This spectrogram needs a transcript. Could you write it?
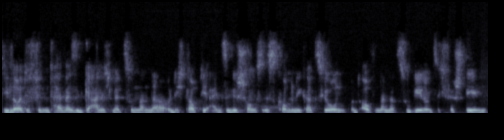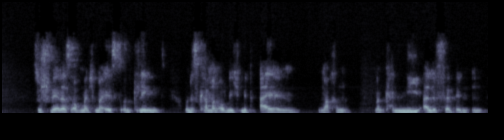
die Leute finden teilweise gar nicht mehr zueinander. Und ich glaube, die einzige Chance ist Kommunikation und aufeinander zugehen und sich verstehen. So schwer das auch manchmal ist und klingt. Und das kann man auch nicht mit allen machen. Man kann nie alle verbinden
